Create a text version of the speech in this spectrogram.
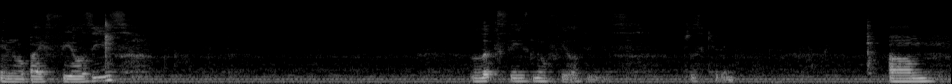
you know by feelsies. Look-sies no feelsies. Just kidding. Um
